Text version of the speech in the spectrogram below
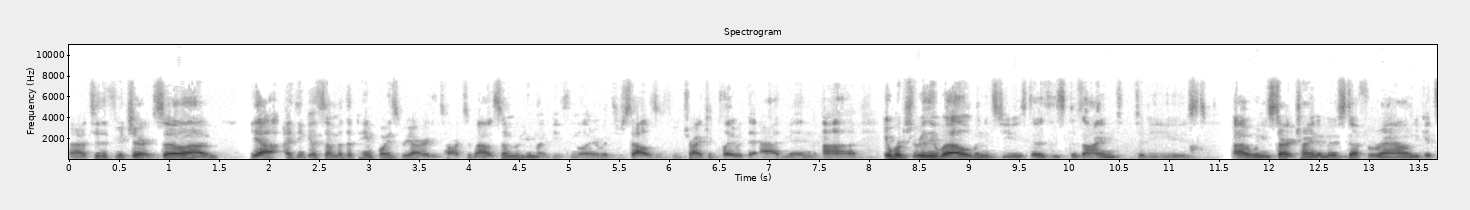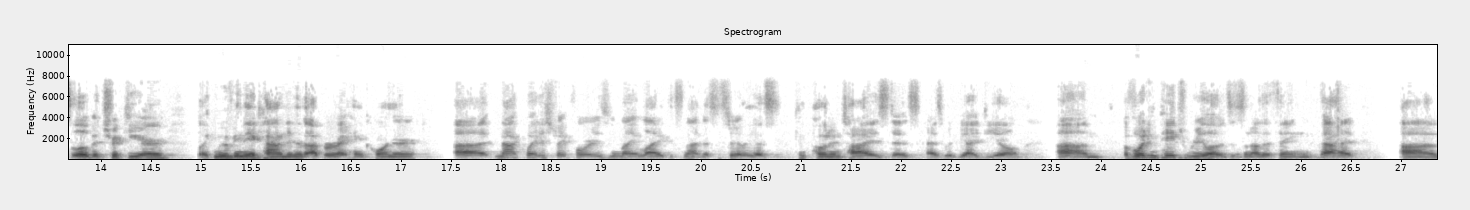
uh, to the future. So um, yeah, I think some of the pain points we already talked about. Some of you might be familiar with yourselves if you tried to play with the admin. Uh, it works really well when it's used as it's designed to be used. Uh, when you start trying to move stuff around, it gets a little bit trickier, like moving the account into the upper right-hand corner. Uh, not quite as straightforward as you might like. It's not necessarily as componentized as, as would be ideal. Um, avoiding page reloads is another thing that uh,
